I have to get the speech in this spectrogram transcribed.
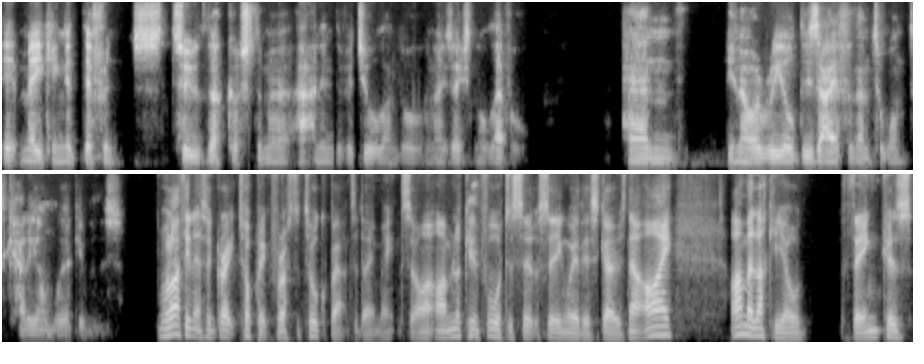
it making a difference to the customer at an individual and organizational level. And you know a real desire for them to want to carry on working with us well, I think that's a great topic for us to talk about today, mate. So I'm looking forward to seeing where this goes. Now, I, I'm a lucky old thing because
